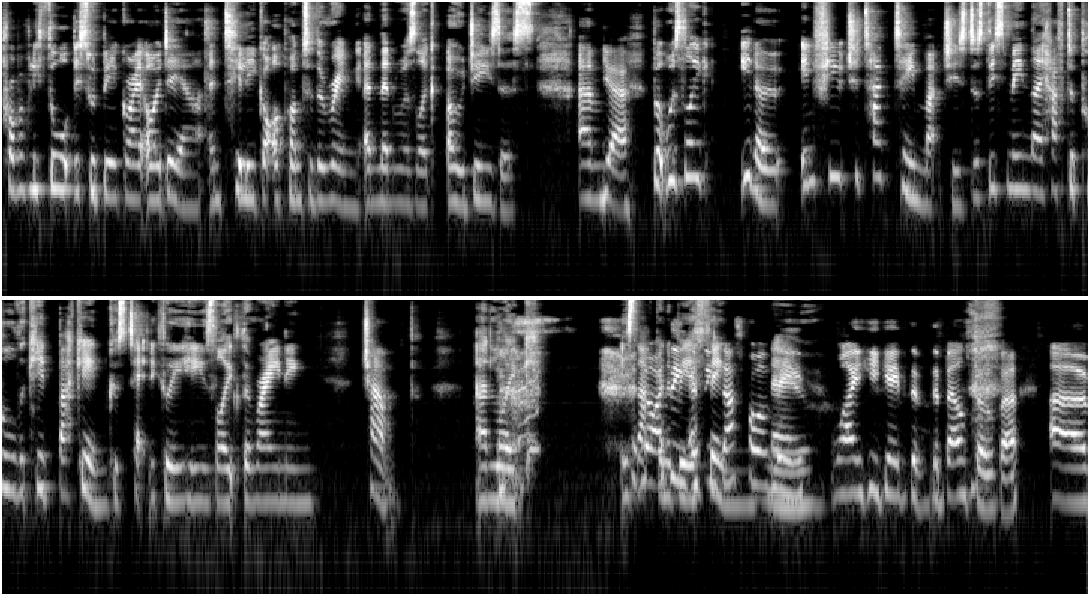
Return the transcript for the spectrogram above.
probably thought this would be a great idea until he got up onto the ring and then was like, "Oh Jesus," um, yeah, but was like, you know, in future tag team matches, does this mean they have to pull the kid back in? Because technically he's like the reigning champ, and like, is that no, going to be a I thing think that's probably now? why he gave the, the belt over. Uh,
